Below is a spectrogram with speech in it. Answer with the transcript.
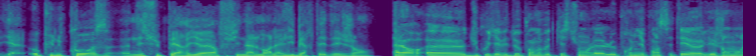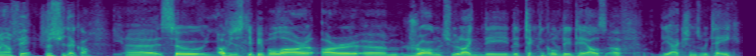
il y a aucune cause n'est supérieure finalement à la liberté des gens. Alors, euh, du coup, il y avait deux points dans votre question. Le, le premier point, c'était euh, les gens n'ont rien fait. Je suis d'accord. Uh, so obviously people are are um, drawn to like the the technical details of the actions we take.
